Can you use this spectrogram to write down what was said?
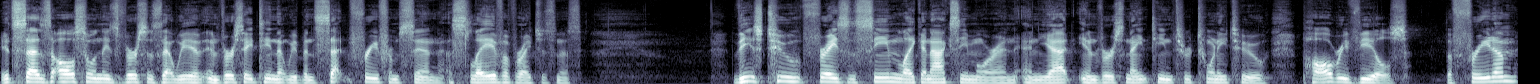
It says also in these verses that we have, in verse 18, that we've been set free from sin, a slave of righteousness. These two phrases seem like an oxymoron, and yet in verse 19 through 22, Paul reveals the freedom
